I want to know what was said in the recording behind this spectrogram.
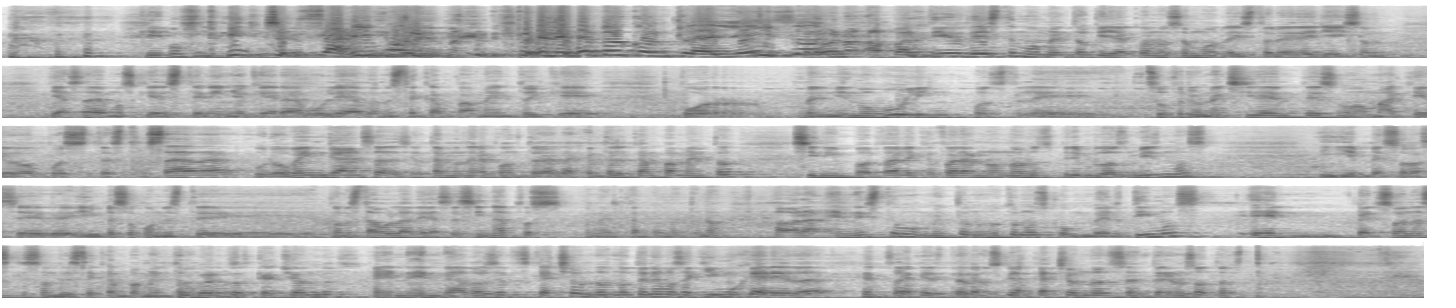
¿Qué un pinche cyborg peleando contra Jason. Pero bueno, a partir de este momento que ya conocemos la historia de Jason, ya sabemos que este niño que era bulleado en este campamento y que por el mismo bullying, pues le sufrió un accidente, su mamá quedó pues destrozada, juró venganza de cierta manera contra la gente del campamento, sin importarle que fueran o no los primos los mismos, y empezó a hacer, y empezó con este, con esta ola de asesinatos en el campamento, ¿no? Ahora, en este momento nosotros nos convertimos en personas que son de este campamento. ¿Pubertos cachondos? en, en adolescentes cachondos. No tenemos aquí mujeres, ¿verdad? O sea que tenemos que cachondos entre nosotros.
